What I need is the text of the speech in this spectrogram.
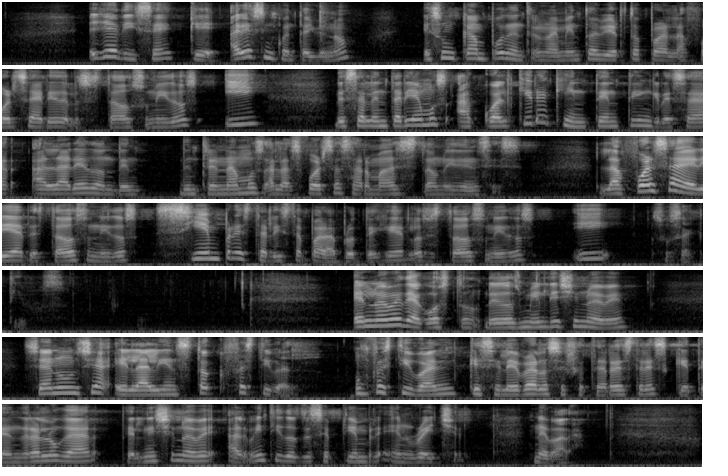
Ella dice que Área 51 es un campo de entrenamiento abierto para la Fuerza Aérea de los Estados Unidos y desalentaríamos a cualquiera que intente ingresar al área donde en- entrenamos a las Fuerzas Armadas estadounidenses. La Fuerza Aérea de Estados Unidos siempre está lista para proteger los Estados Unidos y sus activos. El 9 de agosto de 2019 se anuncia el Alien Stock Festival, un festival que celebra a los extraterrestres que tendrá lugar del 19 al 22 de septiembre en Rachel, Nevada.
